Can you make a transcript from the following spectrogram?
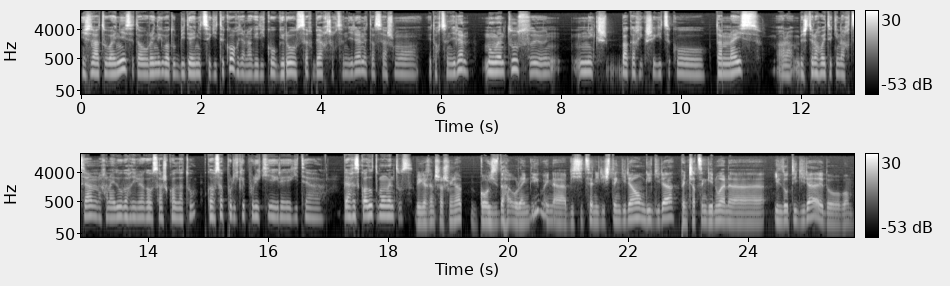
instalatu bainiz, eta horreindik batut bidea initz egiteko, horian ageriko gero zer behar sortzen diren, eta ze asmo etortzen diren. Momentuz, uh, nik bakarrik segitzeko tan naiz, Hala, beste norbaitekin hartzean, jana nahi du behar dira gauza asko aldatu. Gauza poliki-poliki egitea beharrezkoa dut momentuz. Bigarren sasuina, goiz da oraindik, baina bizitzen iristen gira, ongi gira, pentsatzen genuen uh, ildotik gira, edo bom?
